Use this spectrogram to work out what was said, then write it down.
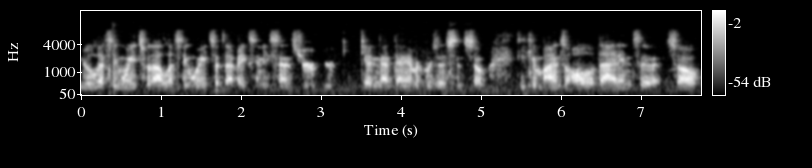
you're lifting weights without lifting weights, if that makes any sense. You're you're getting that dynamic resistance. So he combines all of that into it. So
